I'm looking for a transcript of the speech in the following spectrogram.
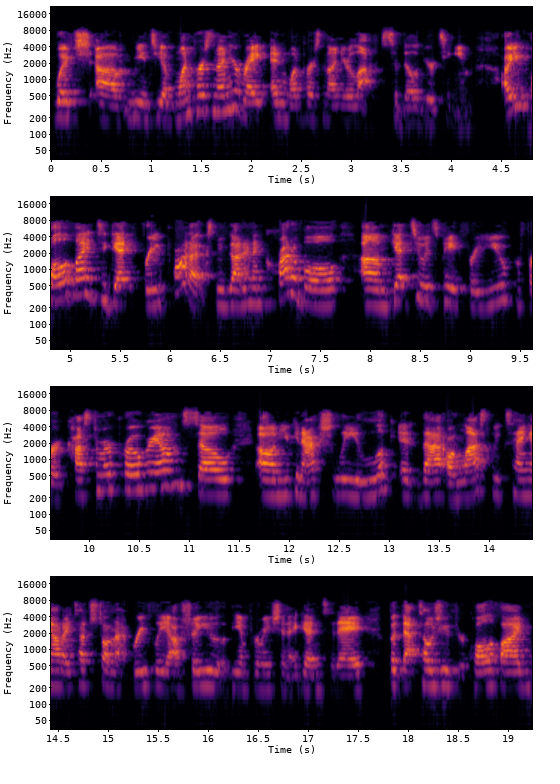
which um, means you have one person on your right and one person on your left to build your team. Are you qualified to get free products? We've got an incredible um, Get to It's Paid for You preferred customer program. So um, you can actually look at that on last week's Hangout. I touched on that briefly. I'll show you the information again today, but that tells you if you're qualified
